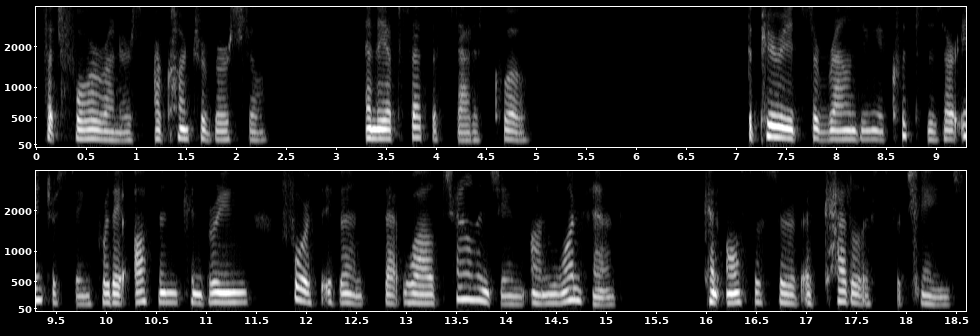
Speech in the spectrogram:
such forerunners, are controversial and they upset the status quo. The periods surrounding eclipses are interesting, for they often can bring forth events that, while challenging on one hand, can also serve as catalysts for change.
